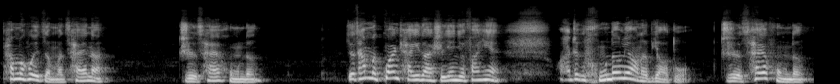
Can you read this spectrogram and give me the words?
他们会怎么猜呢？只猜红灯，就他们观察一段时间就发现，哇，这个红灯亮的比较多，只猜红灯。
